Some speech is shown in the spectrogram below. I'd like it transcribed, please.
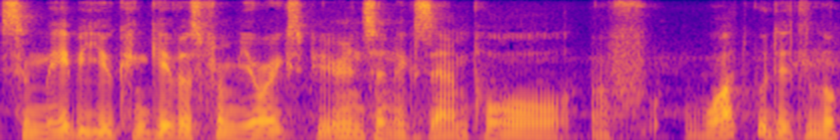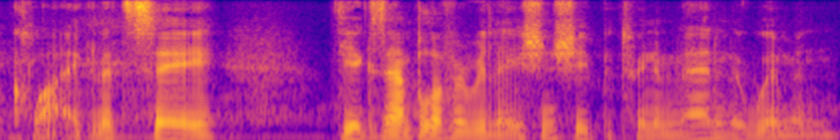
so maybe you can give us from your experience an example of what would it look like? Let's say the example of a relationship between a man and a woman,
